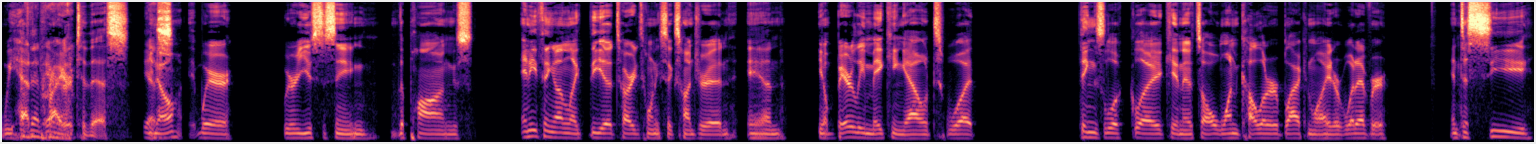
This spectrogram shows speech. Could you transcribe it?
we had that prior era. to this Yes. you know where we were used to seeing the pongs anything on like the atari 2600 and you know barely making out what things look like and it's all one color black and white or whatever and to see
